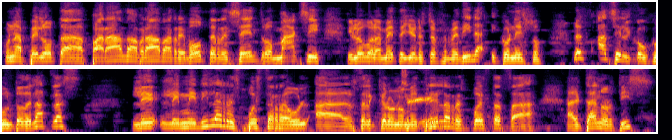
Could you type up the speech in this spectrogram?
una pelota parada, brava, rebote, recentro, Maxi, y luego la mete John Estefan Medina, y con eso, no es fácil el conjunto del Atlas. Le, le medí la respuesta, Raúl, al, o sea, le cronometré Sí. las respuestas a, al Tan Ortiz.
